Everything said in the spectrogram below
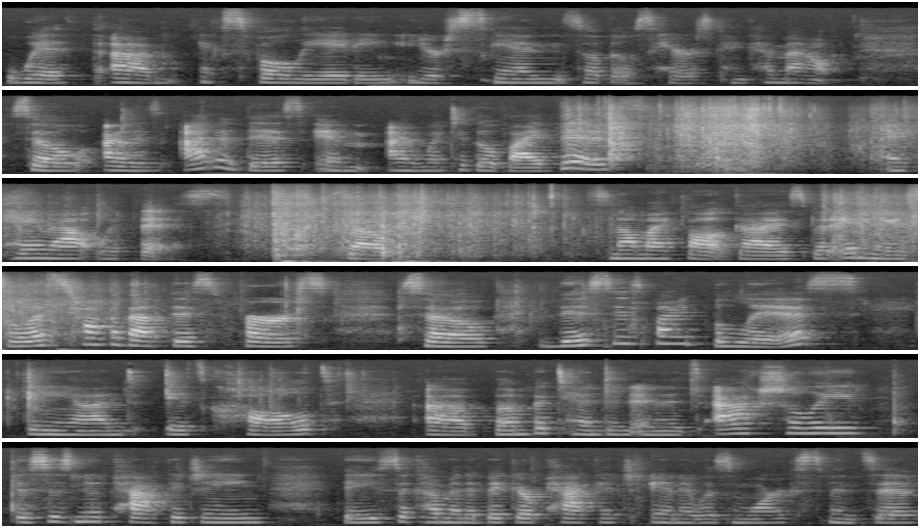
with um, exfoliating your skin so those hairs can come out. So I was out of this and I went to go buy this and came out with this. So it's not my fault guys. But anyway, so let's talk about this first. So this is by Bliss and it's called uh, Bump Attendant and it's actually, this is new packaging. They used to come in a bigger package and it was more expensive.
